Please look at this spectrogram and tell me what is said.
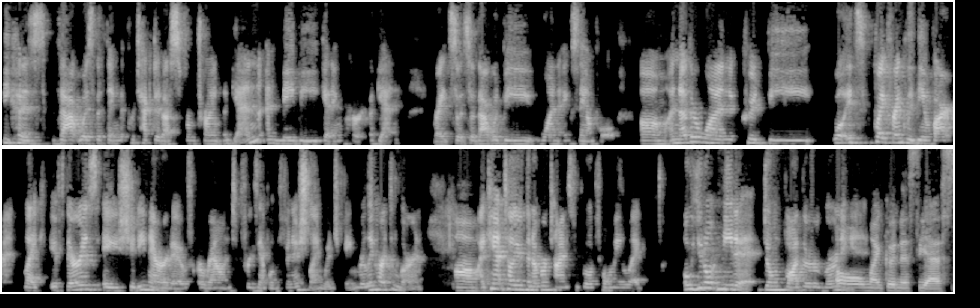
because that was the thing that protected us from trying again and maybe getting hurt again right so so that would be one example um, another one could be well, it's quite frankly the environment. Like, if there is a shitty narrative around, for example, the Finnish language being really hard to learn, um, I can't tell you the number of times people have told me, like, oh, you don't need it. Don't bother learning. Oh it. my goodness, yes.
